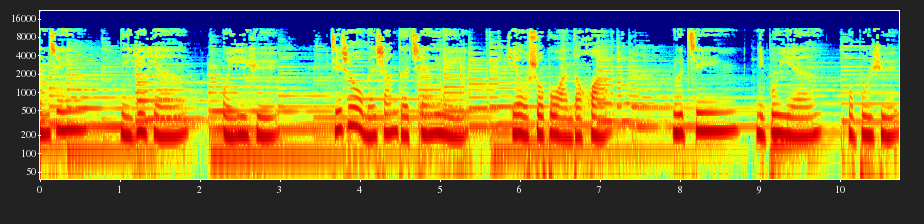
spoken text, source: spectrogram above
曾经，你一言我一语，即使我们相隔千里，也有说不完的话。如今你不言我不语，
